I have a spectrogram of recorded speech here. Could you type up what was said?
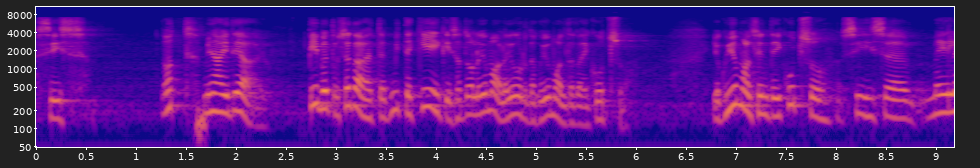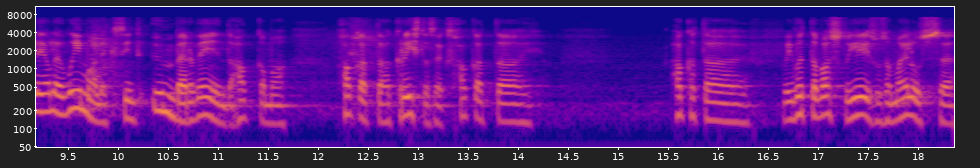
siis vot, mina ei tea ju. piibel ütleb seda, et, et mitte keegi ei saa tulla Jumala juurde, kui Jumal teda ei kutsu. ja kui Jumal sind ei kutsu, siis äh, meil ei ole võimalik sind ümber veenda hakkama hakata kristlaseks, hakata, hakata või võtta vastu Jeesus oma elusse,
